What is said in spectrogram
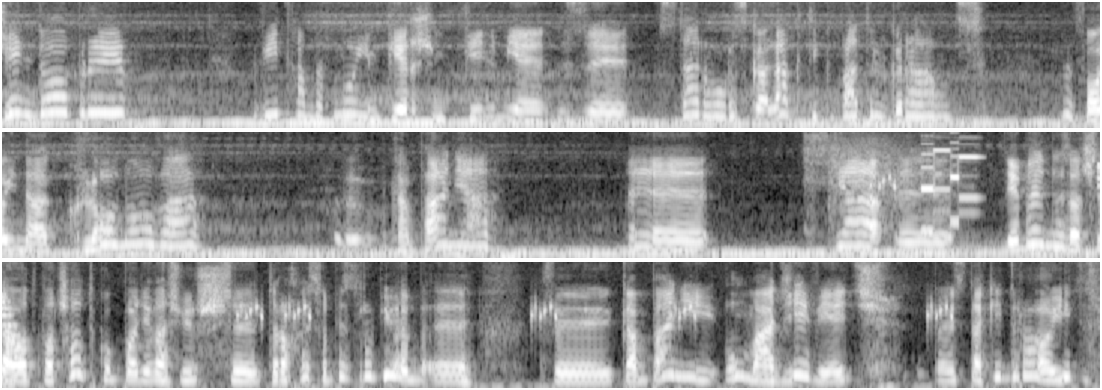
Dzień dobry. Witam w moim pierwszym filmie z Star Wars Galactic Battlegrounds. Wojna klonowa. y, Kampania. E, Ja e, nie będę zaczynał od początku, ponieważ już e, trochę sobie zrobiłem e, w kampanii UMA 9. To jest taki droid.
